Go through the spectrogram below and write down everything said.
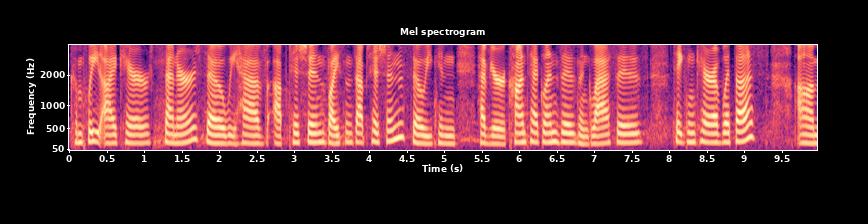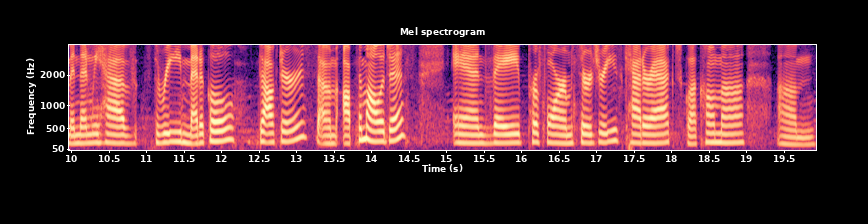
complete eye care center. So we have opticians, licensed opticians, so you can have your contact lenses and glasses taken care of with us. Um, and then we have three medical doctors, um, ophthalmologists, and they perform surgeries, cataract, glaucoma. Um,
